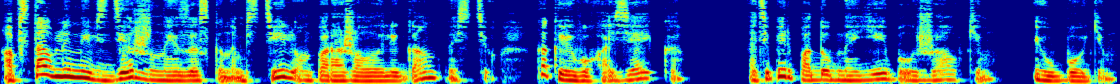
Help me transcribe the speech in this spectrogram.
Обставленный в сдержанно изысканном стиле, он поражал элегантностью, как и его хозяйка, а теперь, подобно ей, был жалким и убогим.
